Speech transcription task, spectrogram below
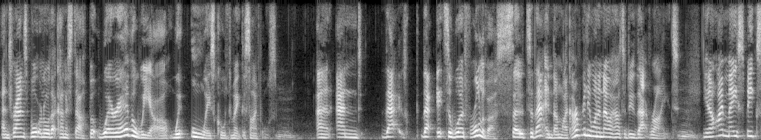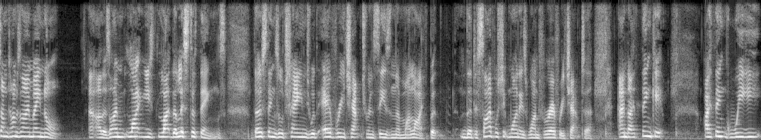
and transport and all that kind of stuff. But wherever we are, we're always called to make disciples. Hmm. And and that that it's a word for all of us. So to that end, I'm like, I really want to know how to do that right. Hmm. You know, I may speak sometimes and I may not. At others, I'm like you, like the list of things. Those things will change with every chapter and season of my life. But the discipleship one is one for every chapter, and I think it. I think we,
